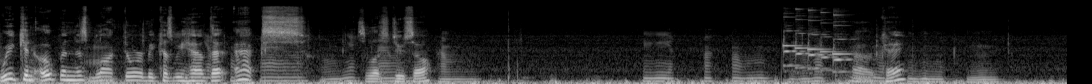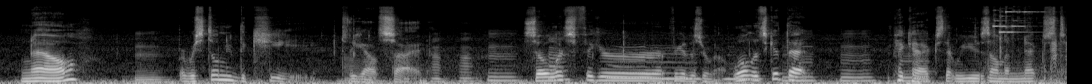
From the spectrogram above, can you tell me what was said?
we can open this block door because we have that axe. So let's do so. Okay. Now, but we still need the key to the outside. So let's figure figure this room out. Well, let's get that pickaxe that we use on the next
